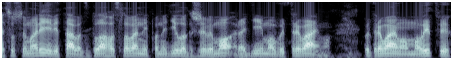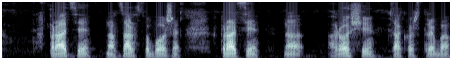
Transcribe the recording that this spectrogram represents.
Ісусу Марії, вітаю вас! Благословений понеділок. Живемо, радіємо, витриваємо. Витриваємо в молитві, в праці на Царство Боже, в праці на гроші також треба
